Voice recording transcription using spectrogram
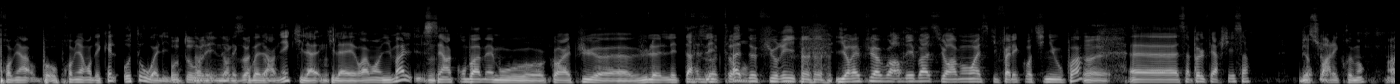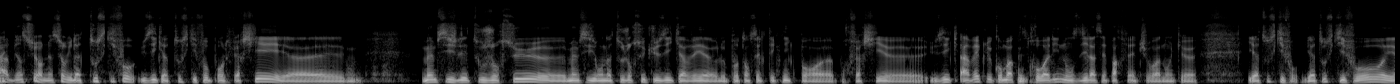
Première- au premier rang desquels Otto Wallin Otto dans les, dans les combats derniers qu'il a, qu'il avait vraiment mis mal. C'est un combat même où qu'aurait pu, euh, vu l'état de Fury, il y aurait pu avoir débat sur un moment est-ce qu'il fallait continuer ou pas. Ouais, Euh, ça peut le faire chier ça bien pour sûr. parler crûment. Ah, bien sûr, bien sûr. Il a tout ce qu'il faut. Usyk a tout ce qu'il faut pour le faire chier. et, euh, même si je l'ai toujours su, euh, même si on a toujours su qu'Usyk avait euh, le potentiel technique pour, euh, pour faire chier Usyk, avec le combat contre Wallin, on se dit là c'est parfait, tu vois. Donc il y a tout ce qu'il faut. Il y a tout ce qu'il faut. Et,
